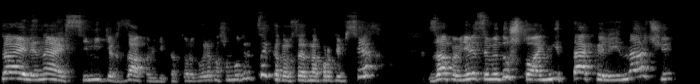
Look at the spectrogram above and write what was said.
та или иная из семи тех заповедей, которые говорят наши мудрецы, которые стоят напротив всех, заповеди имеется в виду, что они так или иначе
